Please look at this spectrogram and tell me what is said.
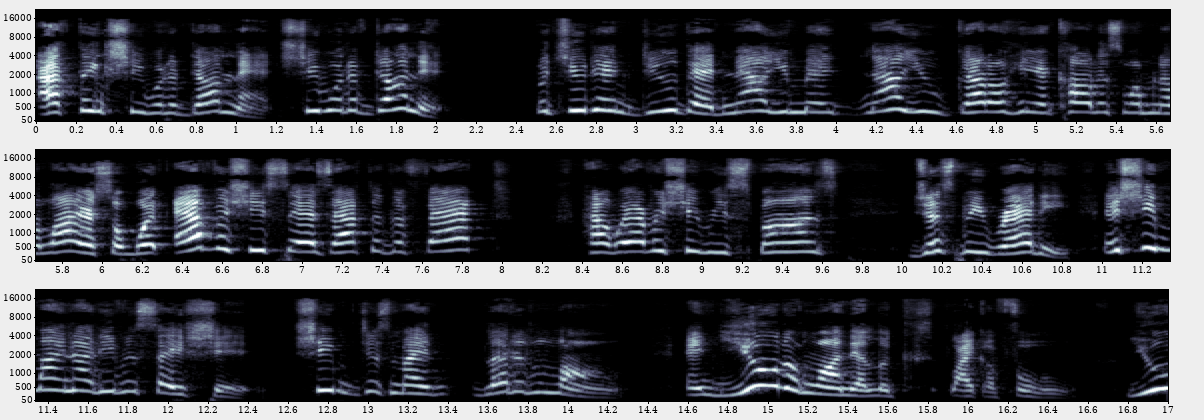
I think she would have done that. She would have done it. But you didn't do that. Now you made now you got on here and called this woman a liar. So whatever she says after the fact, however she responds, just be ready. And she might not even say shit. She just might let it alone. And you the one that looks like a fool. You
